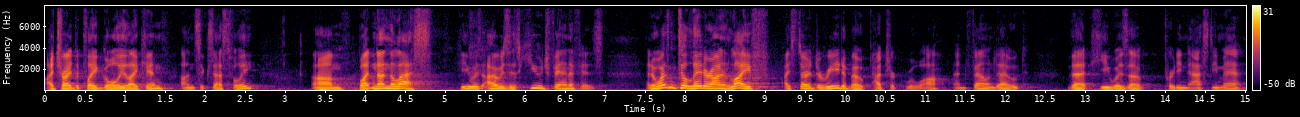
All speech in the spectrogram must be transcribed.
I tried to play goalie like him unsuccessfully, um, but nonetheless, he was, I was a huge fan of his. And it wasn't until later on in life I started to read about Patrick Roy and found out that he was a pretty nasty man.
